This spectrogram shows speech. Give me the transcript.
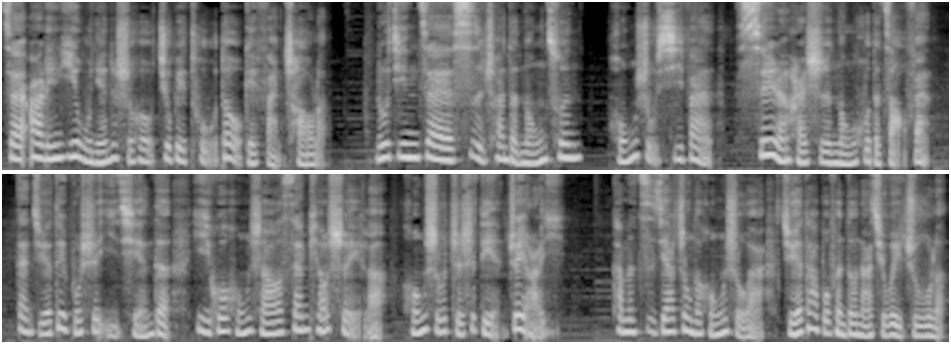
在二零一五年的时候就被土豆给反超了。如今在四川的农村，红薯稀饭虽然还是农户的早饭，但绝对不是以前的一锅红苕三瓢水了。红薯只是点缀而已。他们自家种的红薯啊，绝大部分都拿去喂猪了。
